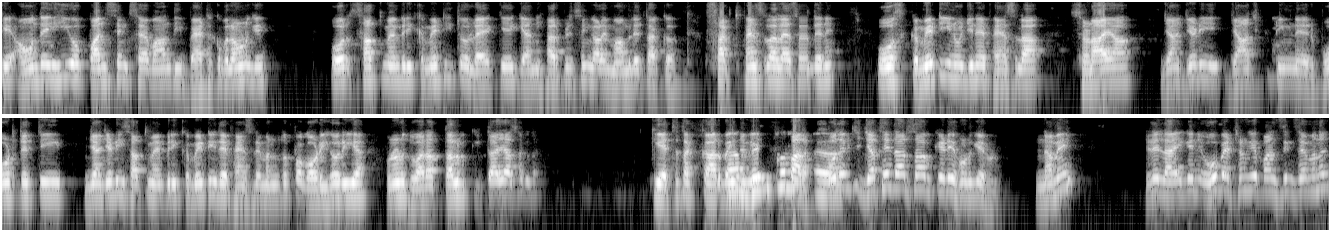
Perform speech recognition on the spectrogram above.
ਕਿ ਆਉਂਦੇ ਹੀ ਉਹ ਪੰਜ ਸਿੰਘ ਸਹਿਬਾਨ ਦੀ ਬੈਠਕ ਬੁਲਾਉਣਗੇ ਔਰ ਸੱਤ ਮੈਂਬਰੀ ਕਮੇਟੀ ਤੋਂ ਲੈ ਕੇ ਗਿਆਨੀ ਹਰਪ੍ਰੀਤ ਸਿੰਘ ਵਾਲੇ ਮਾਮਲੇ ਤੱਕ ਸਖਤ ਫੈਸਲਾ ਲੈ ਸਕਦੇ ਨੇ। ਉਸ ਕਮੇਟੀ ਨੂੰ ਜਿਹਨੇ ਫੈਸਲਾ ਸੁਣਾਇਆ ਜਾਂ ਜਿਹੜੀ ਜਾਂਚ ਟੀਮ ਨੇ ਰਿਪੋਰਟ ਦਿੱਤੀ ਜਾਂ ਜਿਹੜੀ ਸੱਤ ਮੈਂਬਰੀ ਕਮੇਟੀ ਦੇ ਫੈਸਲੇ ਮੰਨਣ ਤੋਂ ਭਗੌੜੀ ਹੋ ਰਹੀ ਆ ਉਹਨਾਂ ਨੂੰ ਦੁਬਾਰਾ ਤਲਬ ਕੀਤਾ ਜਾ ਸਕਦਾ? ਕਿ ਇੱਥੇ ਤੱਕ ਕਾਰਵਾਈ ਨਵੀਂ ਪਰ ਉਹਦੇ ਵਿੱਚ ਜਥੇਦਾਰ ਸਾਹਿਬ ਕਿਹੜੇ ਹੋਣਗੇ ਹੁਣ? ਨਵੇਂ? ਜਿਹੜੇ ਲਾਏ ਗਏ ਨੇ ਉਹ ਬੈਠਣਗੇ ਪੰਜ ਸਿੰਘ ਸਹਿਮਨ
